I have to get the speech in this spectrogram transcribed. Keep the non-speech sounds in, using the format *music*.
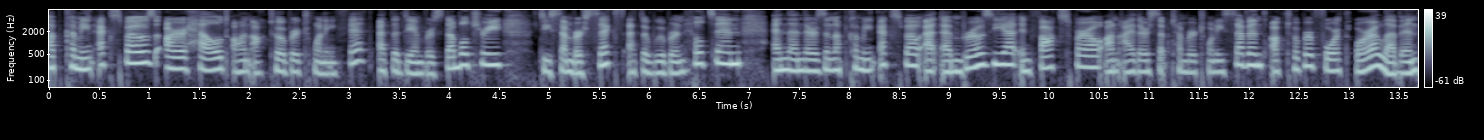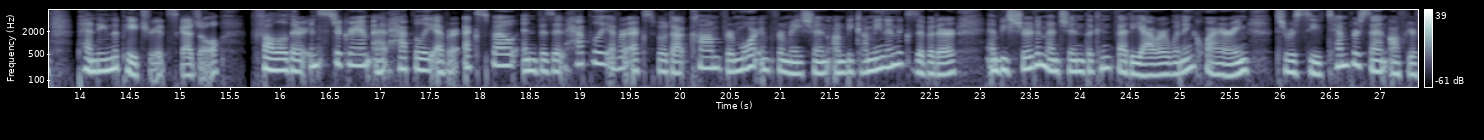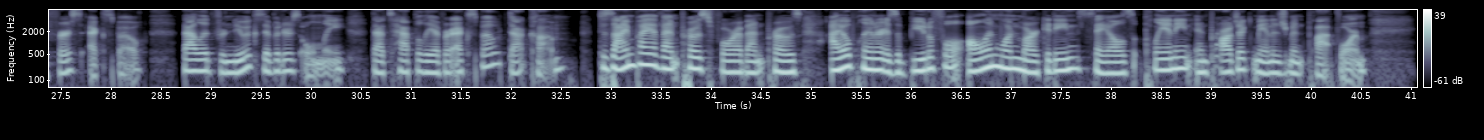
Upcoming expos are held on October 25th at the Danvers Doubletree, December 6th at the Woburn Hilton, and then there's an upcoming expo at Ambrosia in Foxborough on either September 27th, October 4th, or 11th, pending the Patriots schedule. Follow their Instagram at Happily Ever Expo and visit happilyeverexpo.com for more information on becoming an exhibitor. And be sure to mention the confetti hour when inquiring to receive 10% off your first expo valid for new exhibitors only. That's happilyeverexpo.com. Designed by Event Pros for Event Pros, Aisle Planner is a beautiful all in one marketing, sales, planning, and project management platform.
